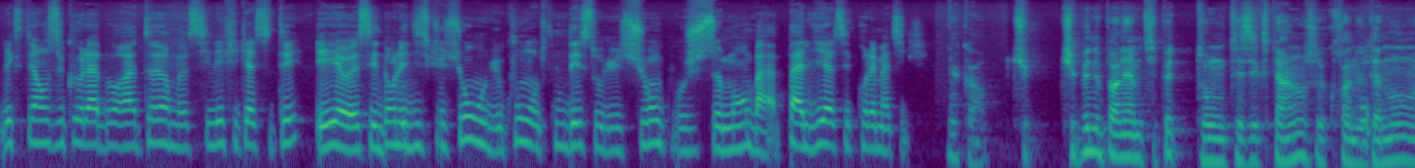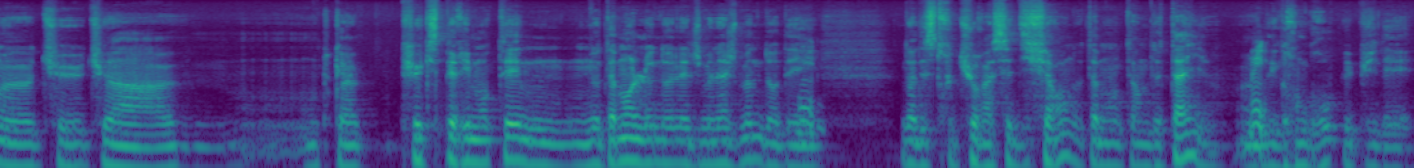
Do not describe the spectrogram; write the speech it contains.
l'expérience du collaborateur, mais aussi l'efficacité. Et euh, c'est dans les discussions où, du coup, on trouve des solutions pour justement bah, pallier à ces problématiques. D'accord. Tu, tu, peux nous parler un petit peu de ton, tes expériences, je crois, notamment, oui. euh, tu, tu, as, euh, en tout cas, pu expérimenter notamment le knowledge management dans des, oui. dans des structures assez différentes, notamment en termes de taille, hein, oui. des grands groupes et puis des,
